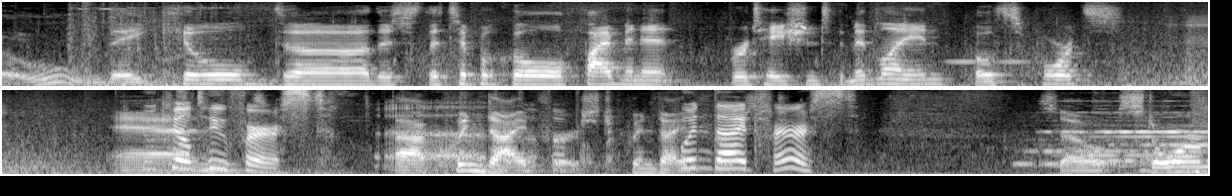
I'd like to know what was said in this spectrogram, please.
Ooh, they killed uh, this the typical five minute rotation to the mid lane, both supports. And Who killed who first? Uh, Quinn died first. Quinn died. Quinn first. died first. So Storm,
